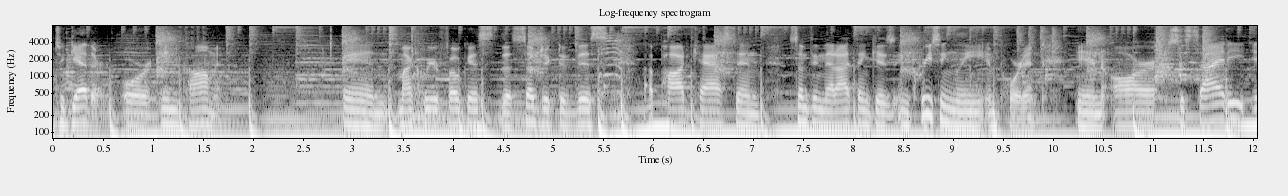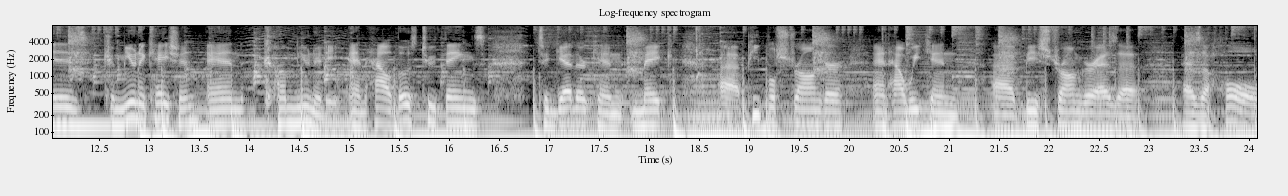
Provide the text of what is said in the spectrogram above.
together or in common and my career focus, the subject of this podcast, and something that I think is increasingly important in our society is communication and community, and how those two things together can make uh, people stronger, and how we can uh, be stronger as a as a whole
